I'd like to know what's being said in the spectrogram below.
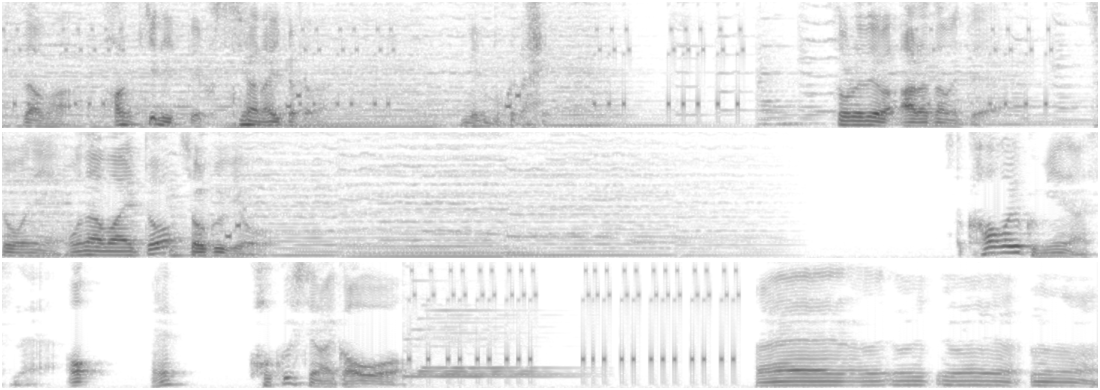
貴様、はっきり言って不思議な言い方だ。面目ない。それでは改めて、証人、お名前と職業。ちょっと顔がよく見えないですね。あ、え？隠してない顔を。えー、うん、うん、うん。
